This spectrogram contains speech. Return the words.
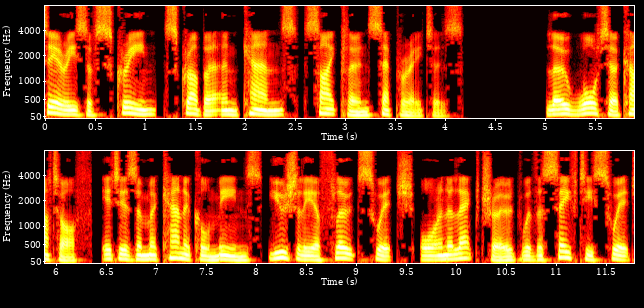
series of screen, scrubber and cans cyclone separators. Low water cutoff, it is a mechanical means usually a float switch or an electrode with a safety switch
